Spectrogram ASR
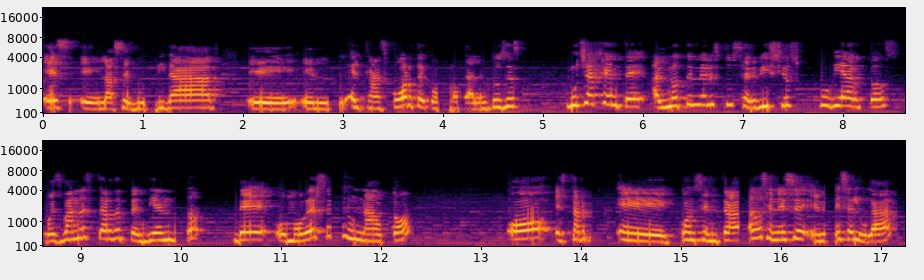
es eh, la seguridad, eh, el, el transporte como tal. Entonces, mucha gente, al no tener estos servicios cubiertos, pues van a estar dependiendo de o moverse en un auto o estar eh, concentrados en ese, en ese lugar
